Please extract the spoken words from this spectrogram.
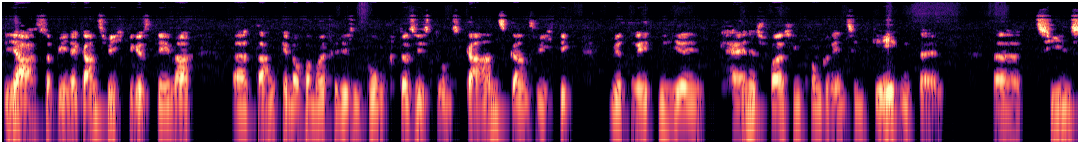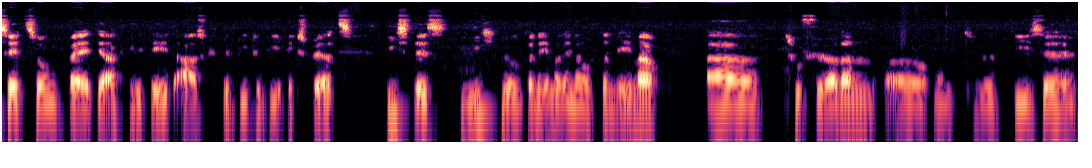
Ja, Sabine, ganz wichtiges Thema äh, danke noch einmal für diesen Punkt. Das ist uns ganz, ganz wichtig. Wir treten hier keinesfalls in Konkurrenz. Im Gegenteil. Äh, Zielsetzung bei der Aktivität Ask the B2B Experts ist es, nicht nur Unternehmerinnen und Unternehmer äh, zu fördern äh, und diese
